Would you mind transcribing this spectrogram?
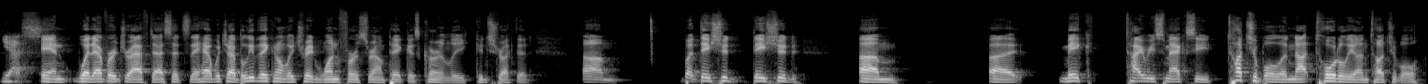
yes. and whatever draft assets they have, which I believe they can only trade one first round pick as currently constructed. Um, but they should they should um, uh, make Tyrese Maxey touchable and not totally untouchable,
